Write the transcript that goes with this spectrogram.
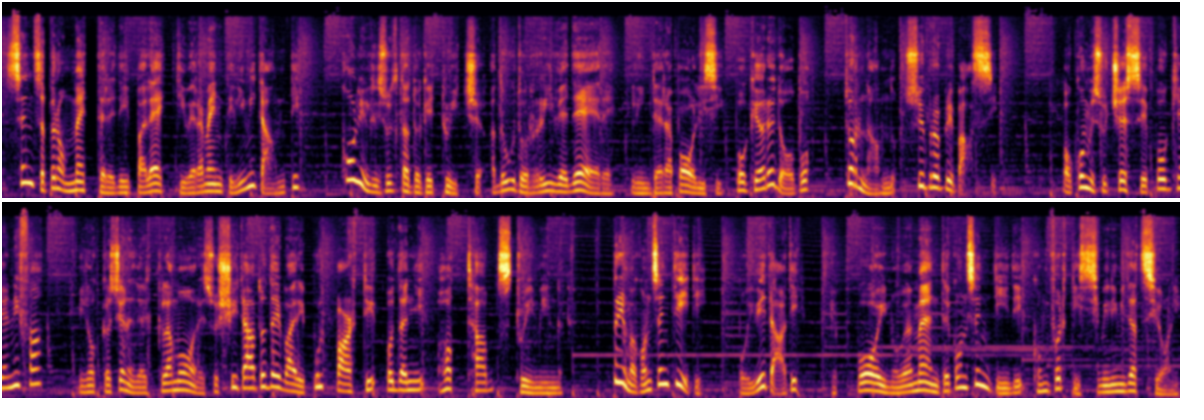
senza però mettere dei paletti veramente limitanti con il risultato che Twitch ha dovuto rivedere l'intera policy poche ore dopo, tornando sui propri passi. O come successe pochi anni fa, in occasione del clamore suscitato dai vari pool party o dagli hot tub streaming, prima consentiti, poi vietati e poi nuovamente consentiti con fortissime limitazioni.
